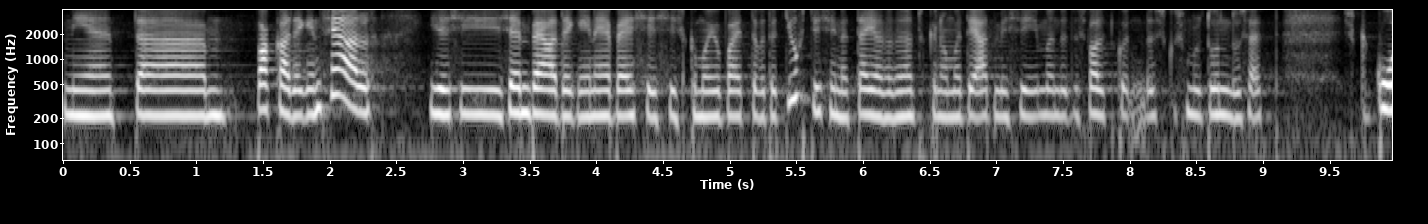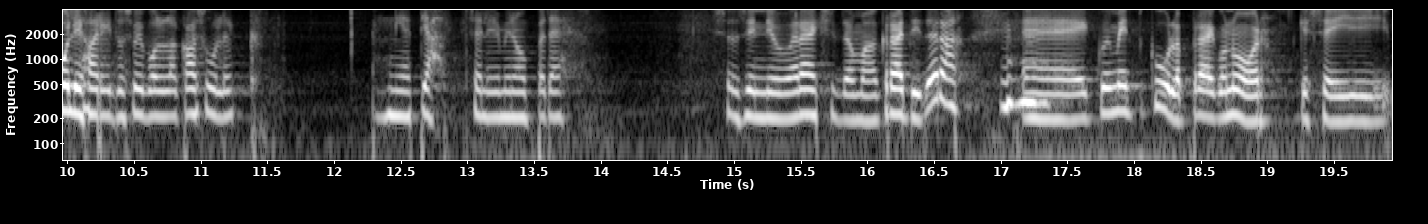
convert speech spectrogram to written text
nii et ähm, baka tegin seal ja siis MBA tegin EBS-is siis, kui ma juba ettevõtet juhtisin, et täiendada natukene oma teadmisi mõndades valdkondades, kus mulle tundus, et niisugune kooliharidus võib olla kasulik. nii et jah, see oli minu õppetee sa siin juba rääkisid oma kraadid ära mm. -hmm. kui meid kuulab praegu noor, kes ei,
